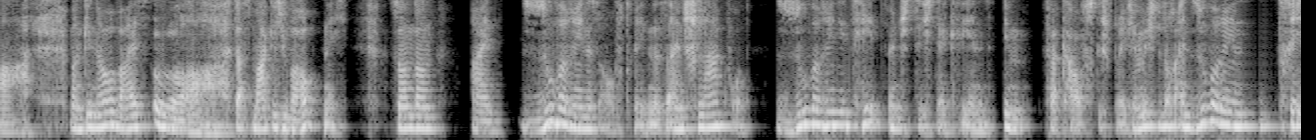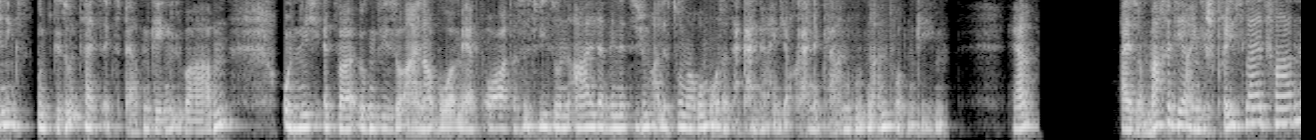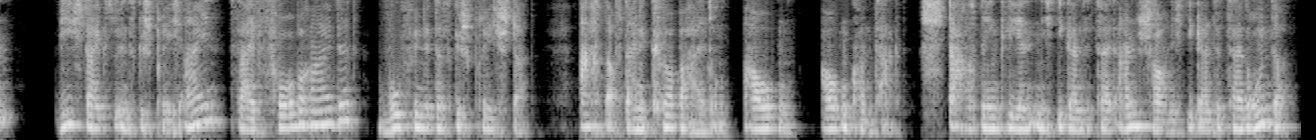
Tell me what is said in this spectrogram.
man genau weiß, uh, das mag ich überhaupt nicht, sondern ein souveränes Auftreten, das ist ein Schlagwort. Souveränität wünscht sich der Klient im Verkaufsgespräch. Er möchte doch einen souveränen Trainings- und Gesundheitsexperten gegenüber haben und nicht etwa irgendwie so einer, wo er merkt, oh, das ist wie so ein Aal, der windet sich um alles drumherum oder da kann mir eigentlich auch keine klaren, guten Antworten geben. Ja? Also mache dir einen Gesprächsleitfaden. Wie steigst du ins Gespräch ein? Sei vorbereitet. Wo findet das Gespräch statt? Achte auf deine Körperhaltung, Augen, Augenkontakt. Starr den Klienten nicht die ganze Zeit an, schau nicht die ganze Zeit runter.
